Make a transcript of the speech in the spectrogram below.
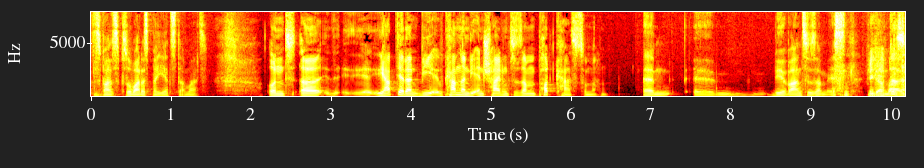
das war, so war das bei jetzt damals. Und äh, ihr habt ja dann, wie kam dann die Entscheidung zusammen, einen Podcast zu machen? Ähm, wir waren zusammen essen. Wieder ich mal. das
